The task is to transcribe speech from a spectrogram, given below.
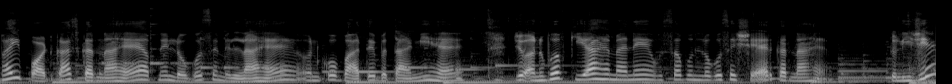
भाई पॉडकास्ट करना है, अपने लोगों से मिलना है, उनको बातें बतानी है, जो अनुभव किया है मैंने, वो सब उन लोगों से शेयर करना है। तो लीजिए,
